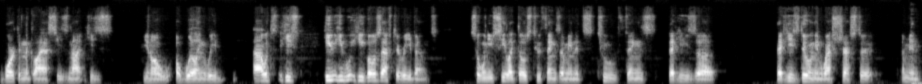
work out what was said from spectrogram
working the glass. He's not. He's you know a willing re. I would. He's he he he goes after rebounds. So when you see like those two things, I mean, it's two things that he's uh that he's doing in Westchester. I mean,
